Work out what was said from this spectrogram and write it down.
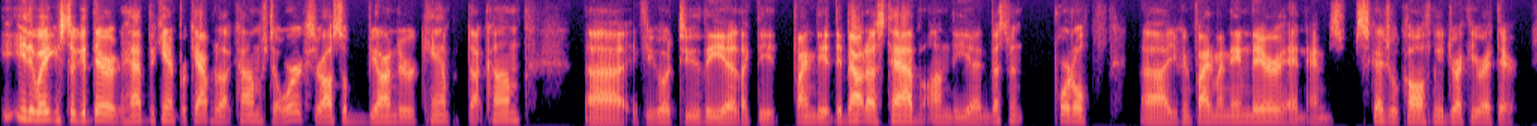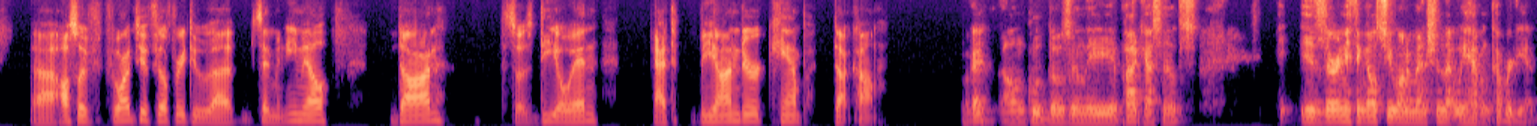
either way, you can still get there. Happycampercapital.com still works, or also beyondercamp.com. Uh, if you go to the uh, like the find the, the about us tab on the uh, investment portal, uh, you can find my name there and and schedule a call with me directly right there. Uh, also, if you want to, feel free to send me an email, Don, so it's D O N at beyondercamp.com. Okay, I'll include those in the podcast notes. Is there anything else you want to mention that we haven't covered yet?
